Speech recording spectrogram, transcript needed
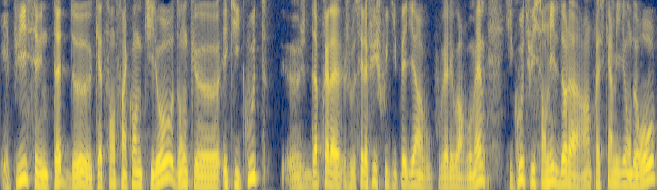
Et puis c'est une tête de 450 kilos donc et qui coûte d'après la, c'est la fiche Wikipédia, hein, vous pouvez aller voir vous-même, qui coûte 800 000 dollars, hein, presque un million d'euros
